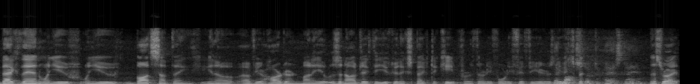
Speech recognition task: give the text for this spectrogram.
back then when you when you bought something you know of your hard-earned money it was an object that you could expect to keep for 30 40 50 years They bought stuff to pass down. that's right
